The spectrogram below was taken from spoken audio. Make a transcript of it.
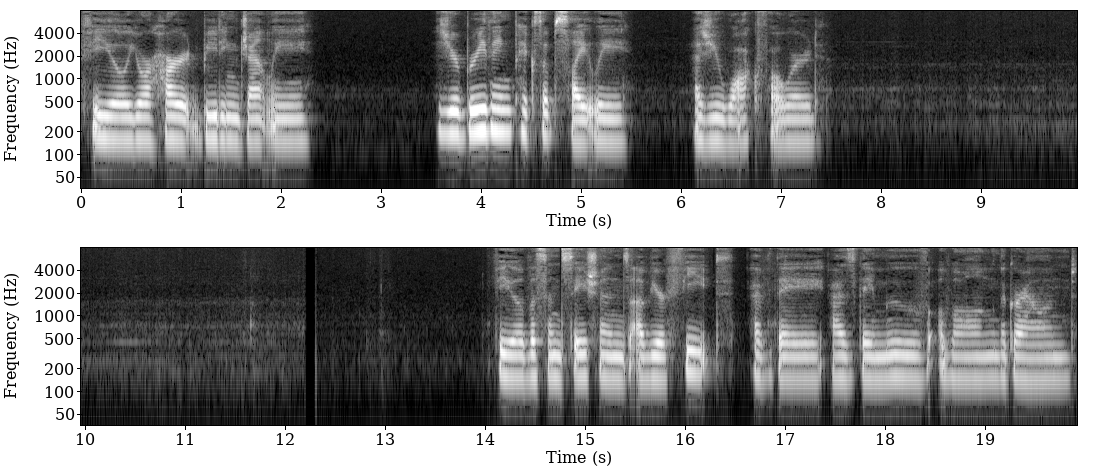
Feel your heart beating gently as your breathing picks up slightly as you walk forward. Feel the sensations of your feet as they, as they move along the ground.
